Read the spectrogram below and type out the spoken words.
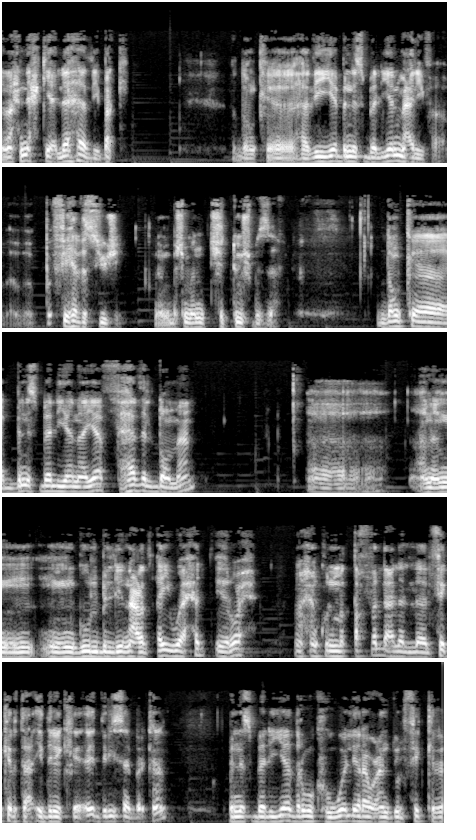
راح نحكي على هذه برك. donc هذه هي بالنسبة لي المعرفة في هذا ال sujet باش ما نتشتوش بزاف. donc بالنسبة لي أنايا في هذا ال domaine أنا نقول باللي نعرض أي واحد يروح راح نكون متطفل على الفكر تاع إدريك إدريس أبركان بالنسبة لي دروك هو اللي راهو عنده الفكر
